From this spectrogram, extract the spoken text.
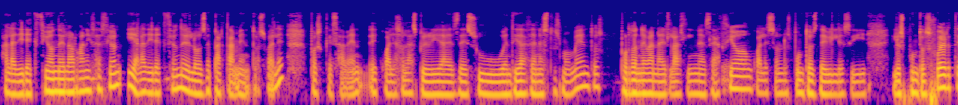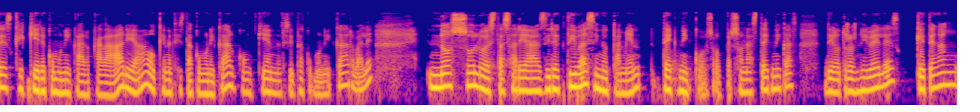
a la dirección de la organización y a la dirección de los departamentos, ¿vale? Pues que saben eh, cuáles son las prioridades de su entidad en estos momentos, por dónde van a ir las líneas de acción, cuáles son los puntos débiles y, los puntos fuertes, qué quiere comunicar cada área o qué necesita comunicar, con quién necesita comunicar, ¿vale? No solo estas áreas directivas, sino también técnicos o personas técnicas de otros niveles que tengan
